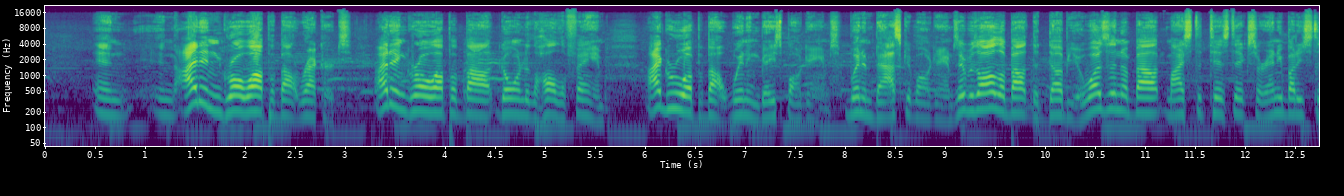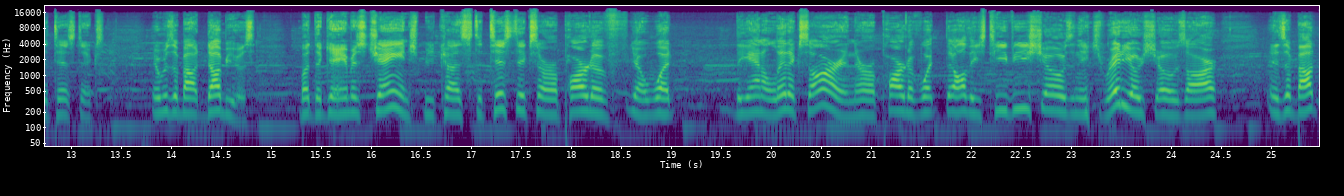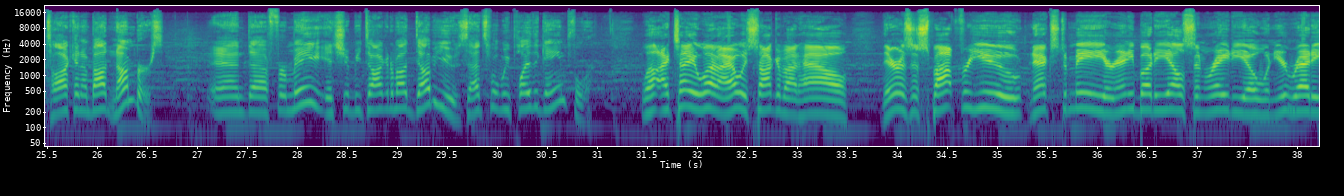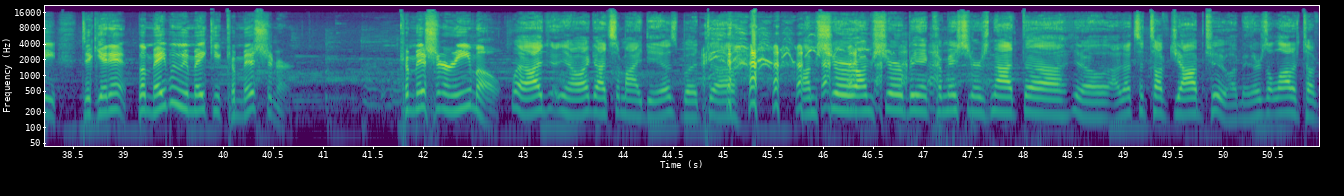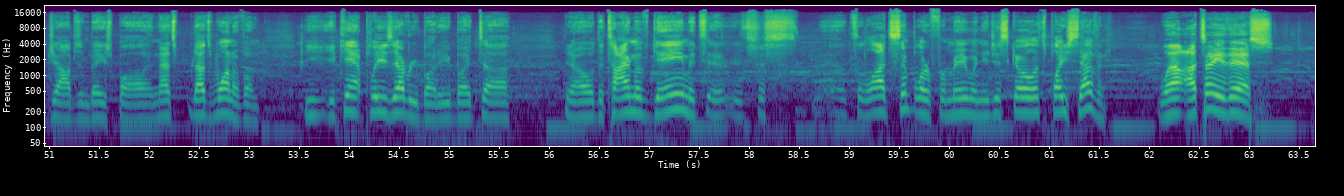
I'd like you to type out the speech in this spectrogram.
And and I didn't grow up about records. I didn't grow up about going to the Hall of Fame. I grew up about winning baseball games, winning basketball games. It was all about the W. It wasn't about my statistics or anybody's statistics. It was about W's. But the game has changed because statistics are a part of you know what the analytics are, and they're a part of what all these TV shows and these radio shows are, is about talking about numbers. And uh, for me, it should be talking about W's. That's what we play the game for. Well, I tell you what, I always talk about how there is a spot for you next to me or anybody else in radio when you're ready to get in. But maybe we make you commissioner. Commissioner Emo. Well, I you know I got some ideas, but uh, I'm sure I'm sure being commissioner's not uh, you know that's a tough job too. I mean, there's a lot of tough jobs in baseball, and that's that's one of them. You, you can't please everybody, but uh, you know the time of game it's it's just it's a lot simpler for me when you just go let's play seven. Well, I'll tell you this.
